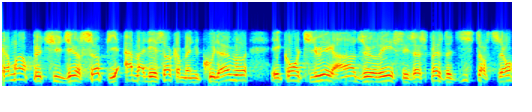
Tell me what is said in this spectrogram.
comment peux-tu dire ça, puis avaler ça comme une couleuvre et continuer à endurer ces espèces de distorsions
